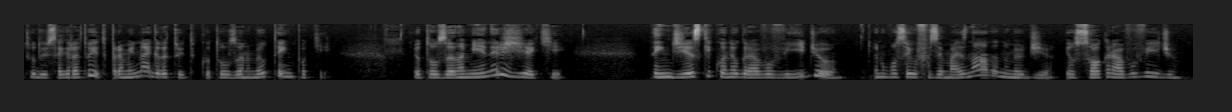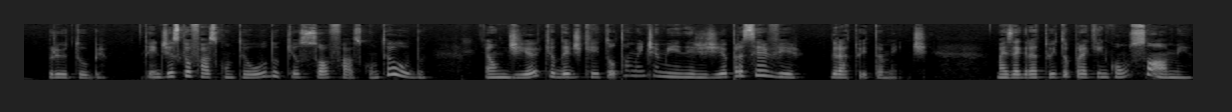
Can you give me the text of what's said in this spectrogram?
tudo isso é gratuito. Para mim não é gratuito, porque eu tô usando meu tempo aqui. Eu tô usando a minha energia aqui. Tem dias que quando eu gravo vídeo, eu não consigo fazer mais nada no meu dia. Eu só gravo vídeo pro YouTube. Tem dias que eu faço conteúdo que eu só faço conteúdo. É um dia que eu dediquei totalmente a minha energia para servir gratuitamente. Mas é gratuito para quem consome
